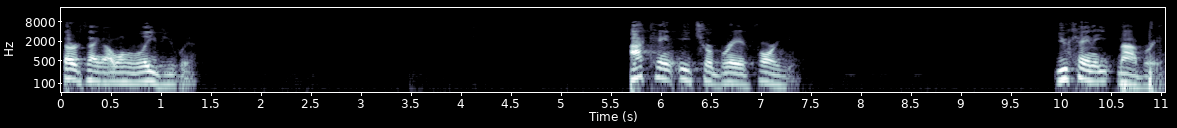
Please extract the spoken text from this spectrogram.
third thing I want to leave you with. I can't eat your bread for you. You can't eat my bread.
